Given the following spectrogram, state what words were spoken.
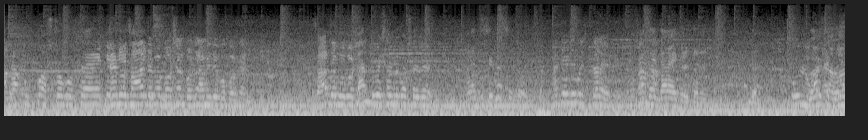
আমরা খুব কষ্ট করতে বসেন বসেন আমি দেবো বসেন। চা দেবো বাথরুমের সামনে বসাইবেন আমাদের সিট আছে তো। আচ্ছা দাঁড়াই আচ্ছা দাঁড়াই করে দাঁড়াই লাল চা, লাল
